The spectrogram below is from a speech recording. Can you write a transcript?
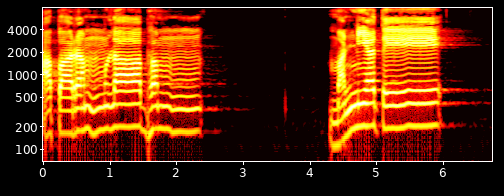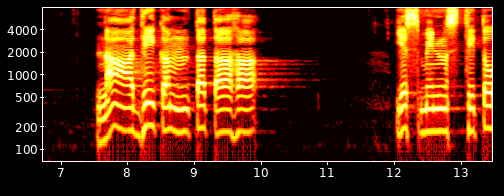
అపరం లాభం మన్యతే నాధికం తతః యస్మిన్ స్థితో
